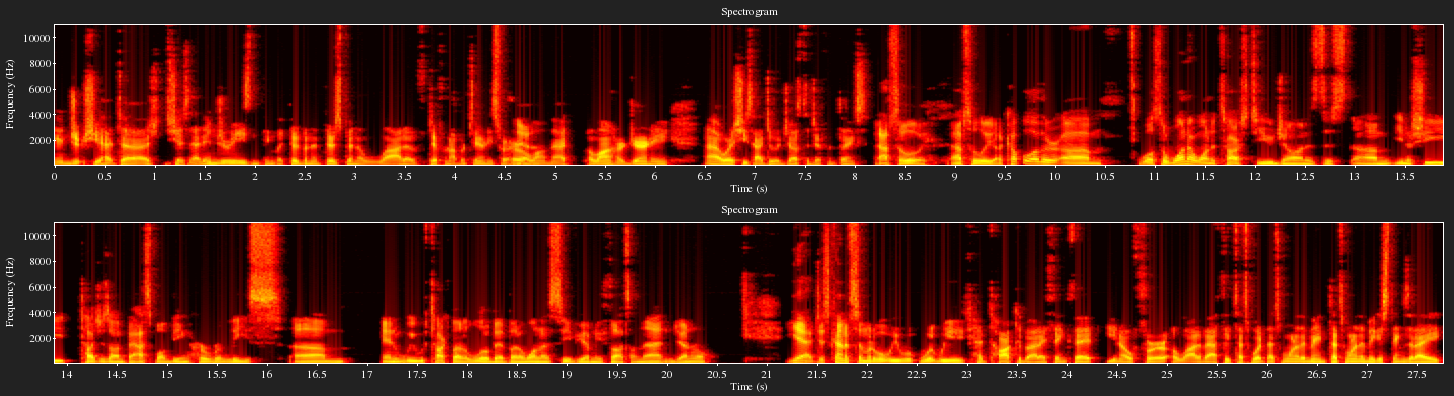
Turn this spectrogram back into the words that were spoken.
injured. She had uh, she has had injuries and things like there's been a, there's been a lot of different opportunities for her Yeah. along that along her journey uh, where she's had to adjust to different things. Absolutely, absolutely. A couple other. Um, well, so one I want to talk to you, John, is this. Um, you know, she touches on basketball being her release, um, and we, we've talked about it a little bit, but I want to see if you have any thoughts on that in general. Yeah, just kind of similar to what we what we had talked about. I think that you know for a lot of athletes, that's what that's one of the main that's one of the biggest things that I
